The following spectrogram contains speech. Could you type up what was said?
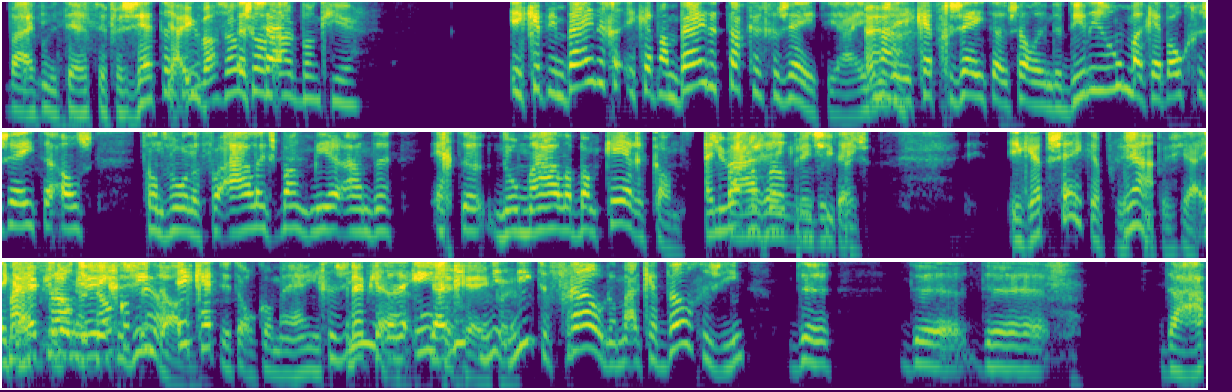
waar ik me tegen te verzetten. Ja, u was ook zo'n oud bankier. Ik heb, in beide, ik heb aan beide takken gezeten. Ja. Dus ik heb gezeten zowel in de dealingroom... maar ik heb ook gezeten als verantwoordelijk voor Alex Bank... meer aan de echte normale bankaire kant. En u had nog wel principes? Ik heb zeker principes, ja. Ik maar heb, heb je dat gezien dan? Ik heb dit ook om me heen gezien. heb je dat ja, niet, niet, niet, de fraude, maar ik heb wel gezien de, de, de, de,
